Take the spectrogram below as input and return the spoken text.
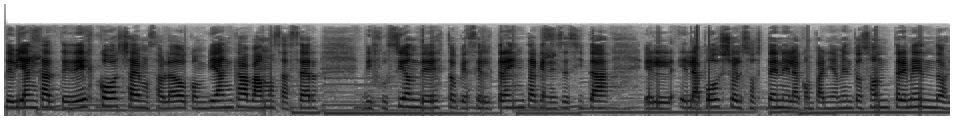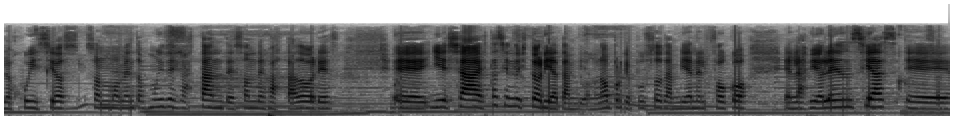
de Bianca Tedesco. Ya hemos hablado con Bianca, vamos a hacer difusión de esto que es el 30, que necesita el, el apoyo, el sostén, el acompañamiento. Son tremendos los juicios, son momentos muy desgastantes, son devastadores. Eh, y ella está haciendo historia también, ¿no? Porque puso también el foco en las violencias eh,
